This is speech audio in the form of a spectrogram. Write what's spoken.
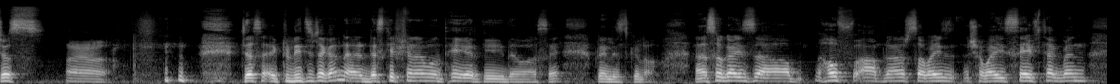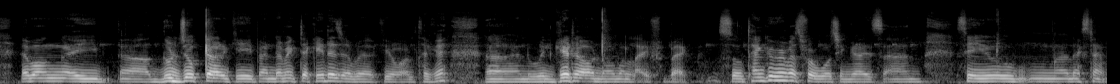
জাস্ট জাস্ট একটু নিচে চাকান ডেসক্রিপশনের মধ্যেই আর কি দেওয়া আছে প্লেলিস্টগুলো সো গাইজ হোপ আপনারা সবাই সবাই সেফ থাকবেন এবং এই দুর্যোগটা আর কি, এই প্যান্ডামিকটা কেটে যাবে আর কি ওয়ার্ল্ড থেকে and will get our normal life back so thank you very much for watching guys and see you next time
